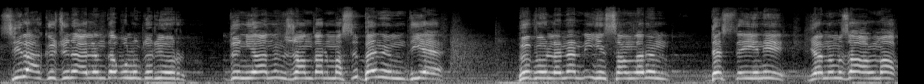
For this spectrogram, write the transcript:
silah gücünü elinde bulunduruyor. Dünyanın jandarması benim diye böbürlenen insanların desteğini yanımıza almak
